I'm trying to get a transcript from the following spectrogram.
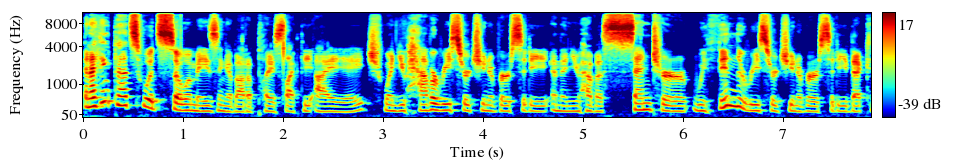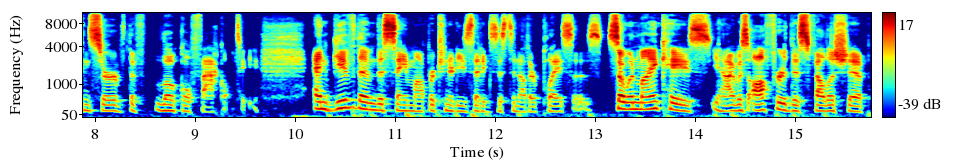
And I think that's what's so amazing about a place like the IAH when you have a research university and then you have a center within the research university that can serve the local faculty and give them the same opportunities that exist in other places. So in my case, you know, I was offered this fellowship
